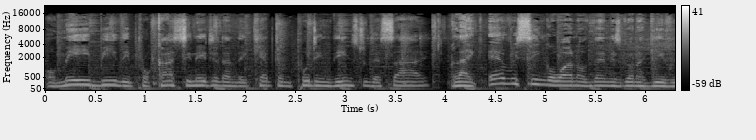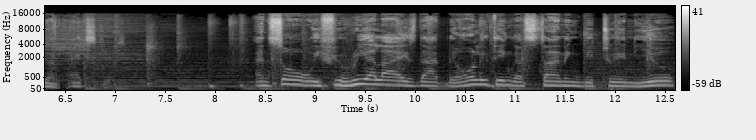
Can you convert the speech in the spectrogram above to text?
or maybe they procrastinated and they kept on putting things to the side. Like every single one of them is going to give you an excuse. And so, if you realize that the only thing that's standing between you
